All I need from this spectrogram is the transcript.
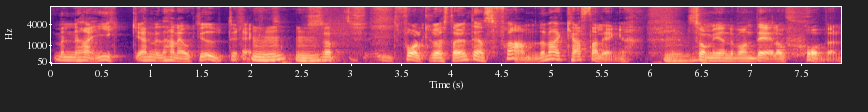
Men han gick, han, han åkte ju ut direkt. Så att folk röstar ju inte ens fram de här kastarlängre. Som ju ändå var en del av showen.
